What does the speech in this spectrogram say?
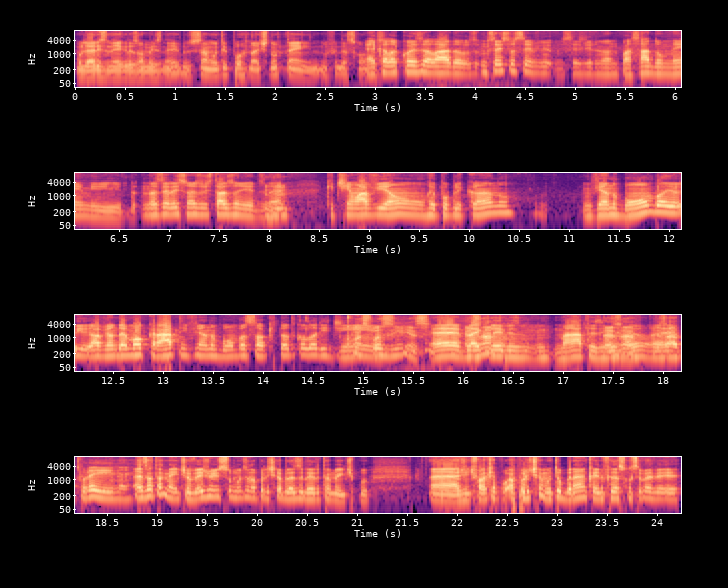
Mulheres negras, homens negros. Isso é muito importante. Não tem, no fim das contas. É aquela coisa lá do. Não sei se você viu- vocês viram no ano passado um meme nas eleições dos Estados Unidos, Uhum. né? Que tinha um avião republicano enviando bomba e e um avião democrata enviando bomba, só que todo coloridinho. Com as florzinhas. É, Black Exato. Lives Matter, entendeu? Exato, é, exato. por aí, né? Exatamente, eu vejo isso muito na política brasileira também. Tipo, é, a gente fala que a, po- a política é muito branca e no fim das contas você vai ver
